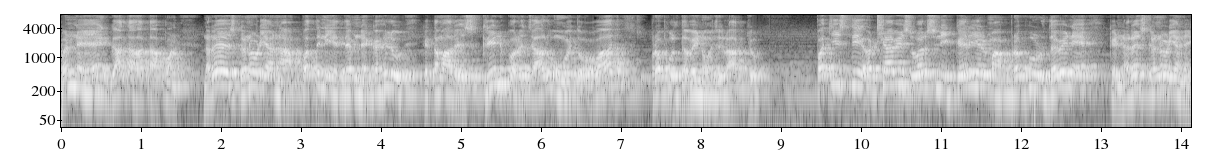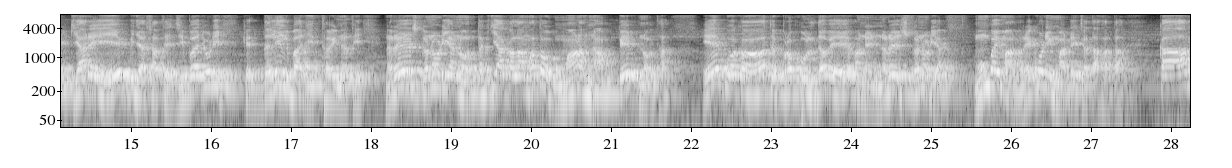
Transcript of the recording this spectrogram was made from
બંને ગાતા હતા, પણ નરેશ કનોડિયાના પત્નીએ તેમને કહેલું કે તમારે સ્ક્રીન પર ચાલવું હોય તો અવાજ પ્રફુલ્લ દવેનો જ રાખજો. પચીસથી અઠ્યાવીસ વર્ષની કેરિયરમાં પ્રફુલ્લ દવેને કે નરેશ કનોડિયાને ક્યારેય એકબીજા સાથે જીભા જોડી કે દલીલબાજી થઈ નથી. નરેશ કનોડિયાનો તકિયા કલામ હતો, માણસના પેટનો થા. એક વખત પ્રફુલ્લ દવે અને નરેશ કનોડિયા મુંબઈમાં રેકોર્ડિંગ માટે જતા હતા. કાર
